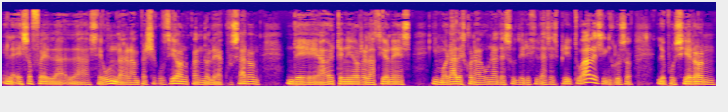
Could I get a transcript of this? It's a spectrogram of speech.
eso fue la, segunda gran persecución, cuando le acusaron de haber tenido relaciones inmorales con algunas de sus dirigidas espirituales, incluso le pusieron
